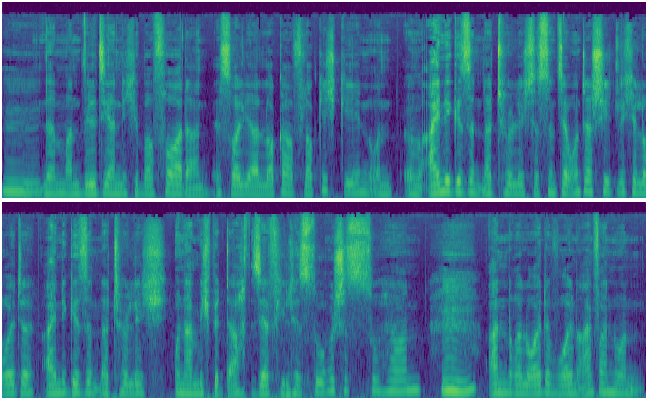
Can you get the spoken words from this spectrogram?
Mhm. Ne, man will sie ja nicht überfordern. Es soll ja locker flockig gehen und ähm, einige sind natürlich, das sind sehr unterschiedliche Leute, einige sind natürlich unheimlich bedacht, sehr viel Historisches zu hören. Mhm. Andere Leute wollen einfach nur ein,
